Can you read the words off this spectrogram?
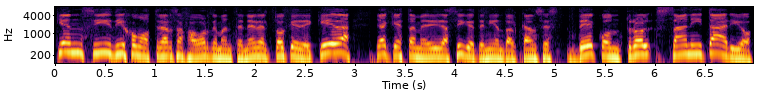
quien sí dijo mostrarse a favor de mantener el toque de queda, ya que esta medida sigue teniendo alcances de control sanitario.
